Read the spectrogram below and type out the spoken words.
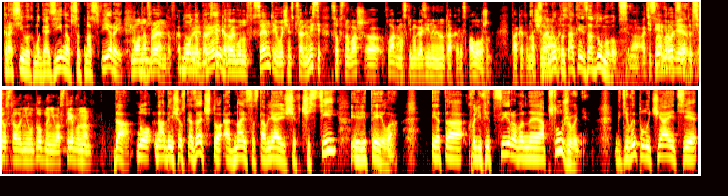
красивых магазинов с атмосферой. Монобрендов, которые, Монобрендов. Сказать, которые будут в центре, в очень специальном месте. Собственно, ваш э, флагманский магазин именно так и расположен. Так это начиналось. Абсолютно так и задумывался. Да. А теперь вроде центре. это все стало неудобно, невостребовано. Да, но надо еще сказать, что одна из составляющих частей ритейла это квалифицированное обслуживание, где вы получаете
